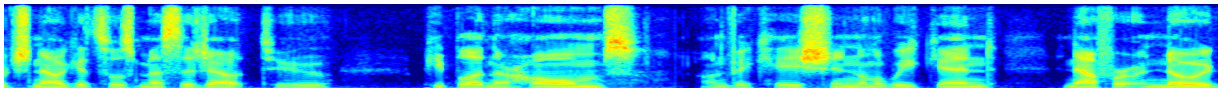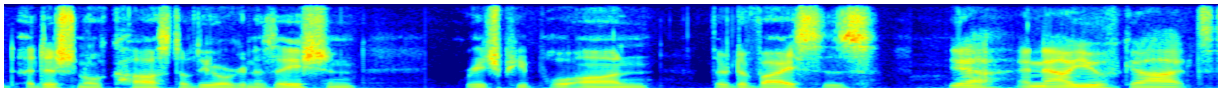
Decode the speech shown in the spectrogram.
which now gets those message out to people in their homes, on vacation, on the weekend. Now, for no additional cost of the organization, reach people on their devices. Yeah, and now you've got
